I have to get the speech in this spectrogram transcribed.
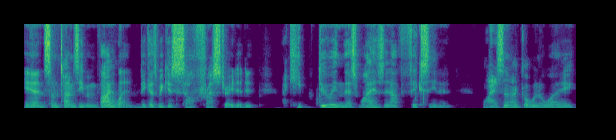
and sometimes even violent because we get so frustrated. It, I keep doing this. Why is it not fixing it? Why is it not going away?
